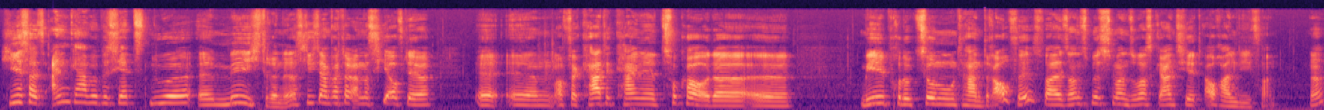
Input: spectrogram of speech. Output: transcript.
hier ist als Eingabe bis jetzt nur äh, Milch drin. Das liegt einfach daran, dass hier auf der ähm, auf der Karte keine Zucker- oder äh, Mehlproduktion momentan drauf ist, weil sonst müsste man sowas garantiert auch anliefern. Ne?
